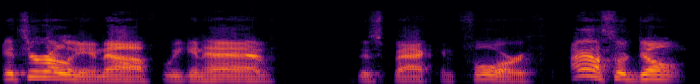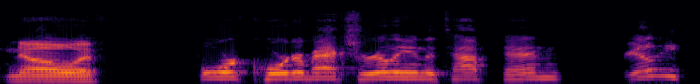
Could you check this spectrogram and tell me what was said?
it's early enough. We can have this back and forth. I also don't know if four quarterbacks really in the top 10. Really?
